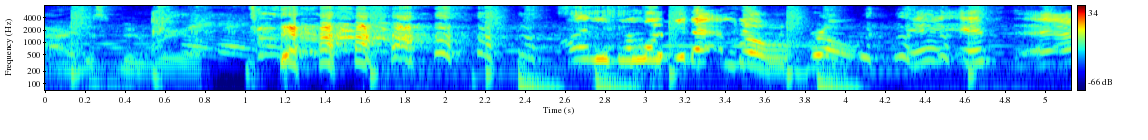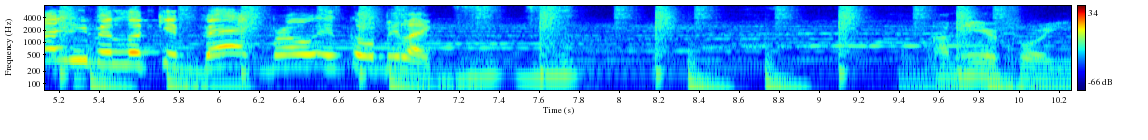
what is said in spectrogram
All right, this has been real. I ain't even looking at no, bro. It, it, I ain't even looking back, bro. It's gonna be like, I'm here for you.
